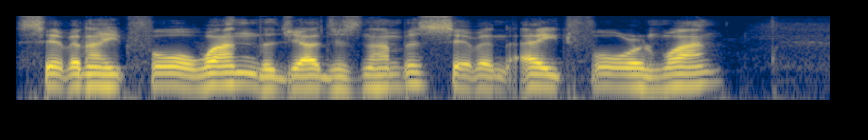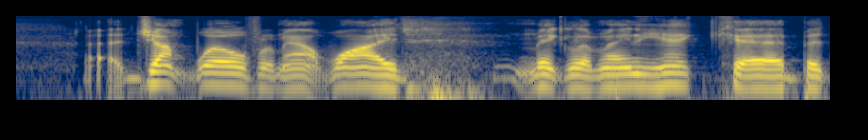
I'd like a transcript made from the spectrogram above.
Seven, eight, four, one, the judges' numbers. Seven, eight, four, and one. Uh, jumped well from out wide, Megalomaniac, uh, but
